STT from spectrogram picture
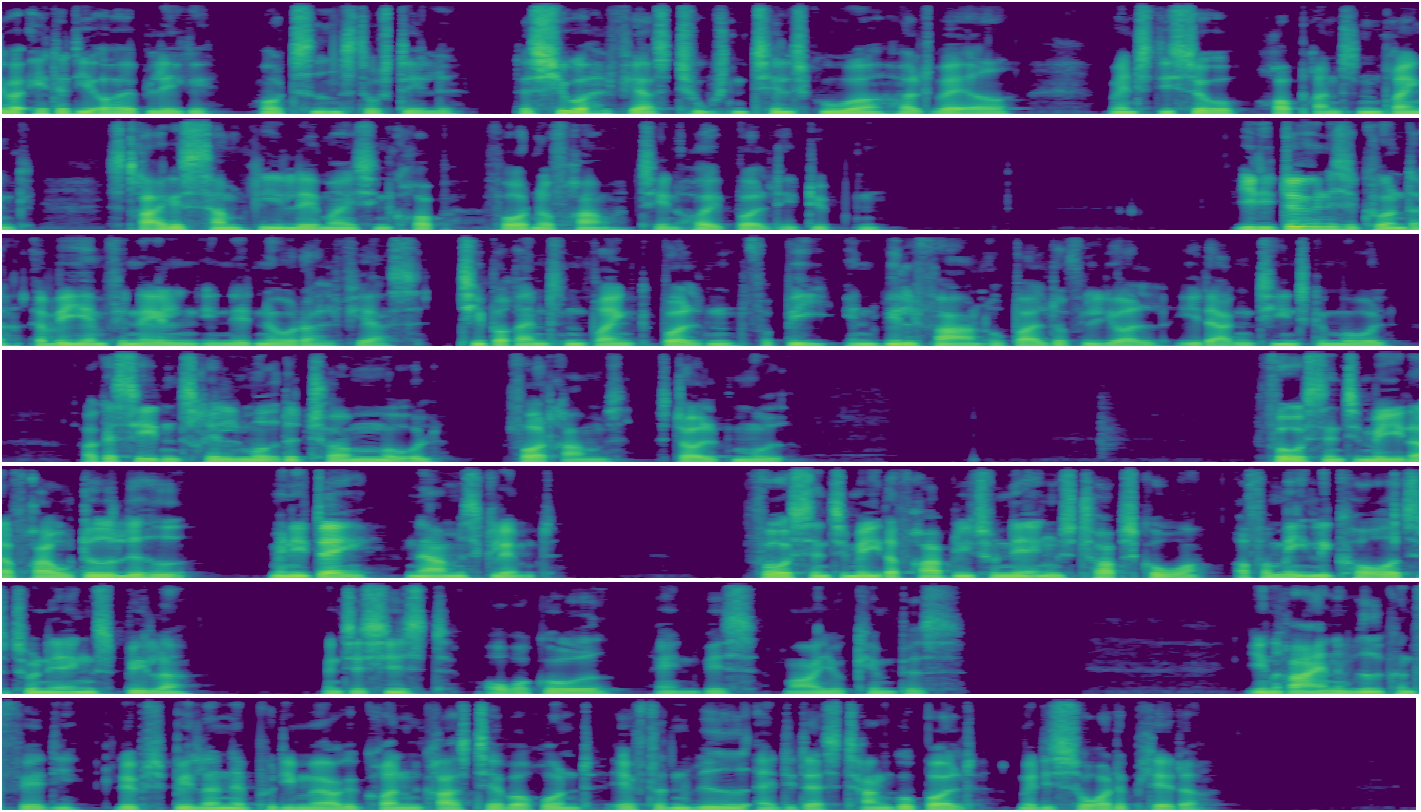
Det var et af de øjeblikke, hvor tiden stod stille, da 77.000 tilskuere holdt vejret, mens de så Rob Rensenbrink strække samtlige lemmer i sin krop for at nå frem til en høj bold i dybden. I de døende sekunder af VM-finalen i 1978 tipper Rensenbrink bolden forbi en vildfaren Ubaldo Filiol i det argentinske mål, og kan se den trille mod det tomme mål for at ramme stolpen ud. Få centimeter fra udødelighed, men i dag nærmest glemt. Få centimeter fra at blive turneringens topscorer og formentlig kåret til turneringens spiller, men til sidst overgået af en vis Mario Kempes. I en regn af hvid konfetti løb spillerne på de mørkegrønne græstæpper rundt efter den hvide Adidas tangobold med de sorte pletter.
